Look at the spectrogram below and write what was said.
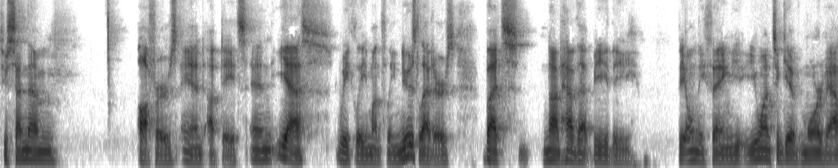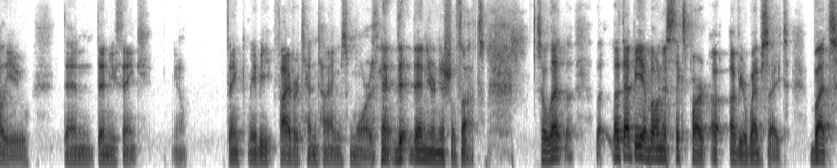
to send them offers and updates and yes weekly monthly newsletters but not have that be the the only thing. You, you want to give more value than than you think think maybe five or ten times more than, than your initial thoughts. So let, let let that be a bonus six part of, of your website. But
